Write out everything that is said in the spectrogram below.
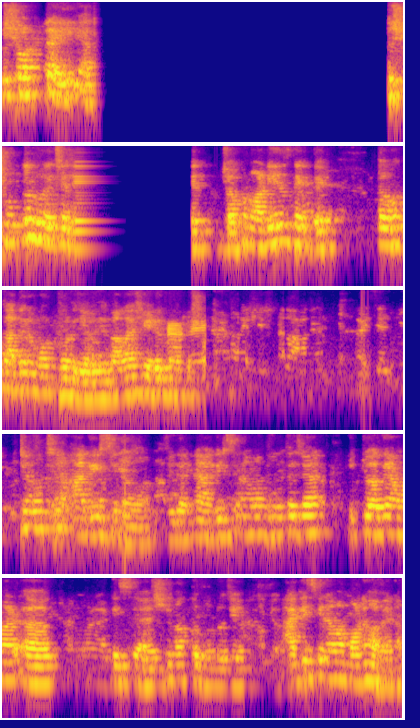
শটটাই সুন্দর হয়েছে যে, যখন অডিয়েন্স দেখবে, তখন তাদের মন ভরে যাবে বাংলাদেশে এরকম হচ্ছে আগের সিনেমা যদি আপনি আগের সিনেমা বলতে চান, একটু আগে আমার সীমান্ত বলল যে আগের সিনেমা মনে হবে না,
